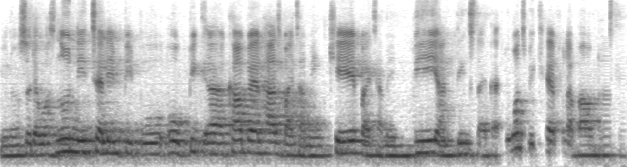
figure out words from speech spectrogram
You know, so there was no need telling people, oh, Peak, uh, cowbell has vitamin K, vitamin B, and things like that. You want to be careful about those things.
